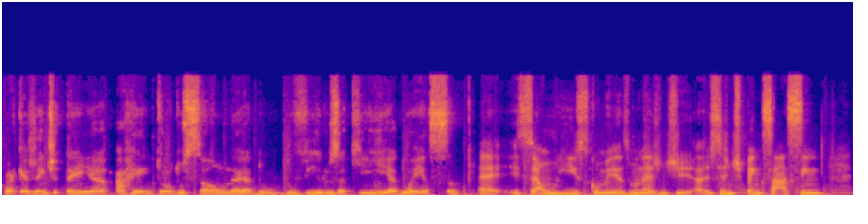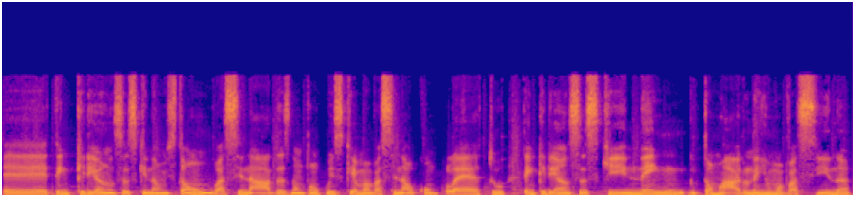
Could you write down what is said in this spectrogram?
para que a gente tenha a reintrodução, né, do, do vírus aqui e a doença. É, isso é um risco mesmo, né? A gente, se a gente pensar assim, é, tem crianças que não estão vacinadas, não estão com esquema vacinal completo, tem crianças que nem tomaram nenhuma vacina,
